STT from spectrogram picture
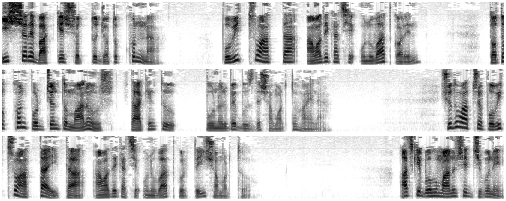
ঈশ্বরের বাক্যের সত্য যতক্ষণ না পবিত্র আত্মা আমাদের কাছে অনুবাদ করেন, ততক্ষণ পর্যন্ত মানুষ তা কিন্তু পূর্ণরূপে বুঝতে সমর্থ হয় না। শুধুমাত্র পবিত্র আত্মাই তা আমাদের কাছে অনুবাদ করতেই সমর্থ। আজকে বহু মানুষের জীবনে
